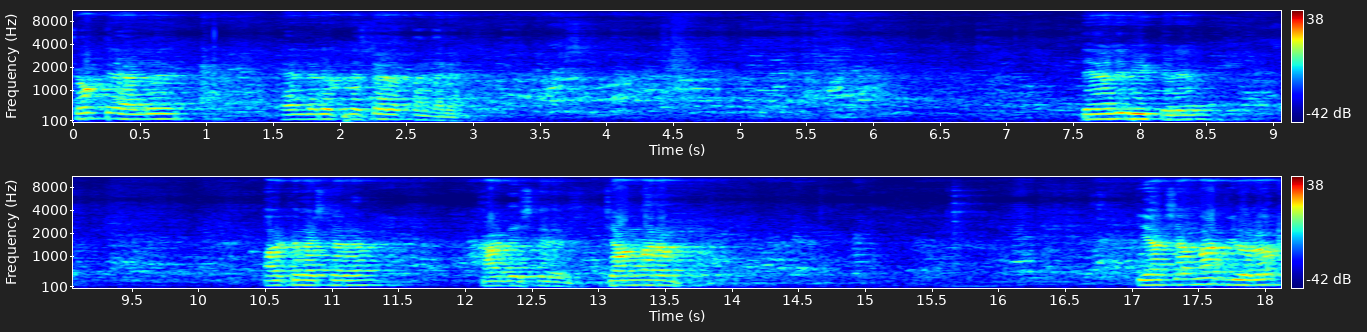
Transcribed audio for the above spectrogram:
Çok değerli elleri öpülesi öğretmenleri. Değerli büyüklerim, arkadaşlarım, kardeşlerim, canlarım. İyi akşamlar diliyorum.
